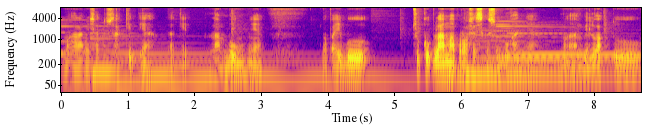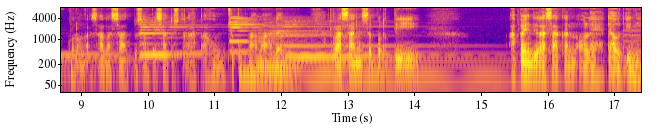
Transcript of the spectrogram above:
mengalami satu sakit ya sakit lambung ya. Bapak Ibu cukup lama proses kesembuhannya. Mengambil waktu kalau nggak salah satu sampai satu setengah tahun cukup lama. Dan rasanya seperti apa yang dirasakan oleh Daud ini?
